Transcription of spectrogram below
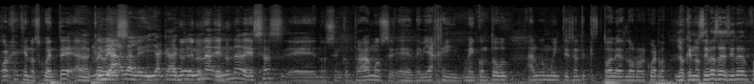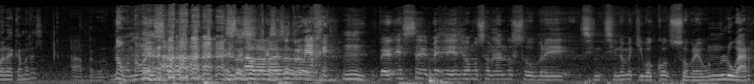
Jorge que nos cuente. Ah, ya, vez, dale, y ya cada en, quien, en una, este. en una de esas eh, nos encontrábamos eh, de viaje y me contó algo muy interesante que todavía lo recuerdo. ¿Lo que nos ibas a decir fuera de cámaras? Ah, perdón. No, no, eso, eso es, otro, ese es otro viaje. Mm. Me- eh, íbamos hablando sobre, si, si no me equivoco, sobre un lugar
